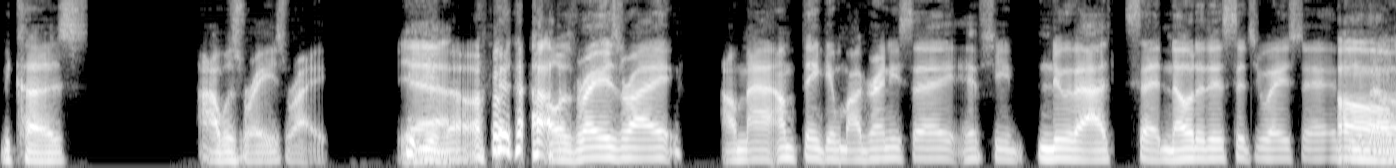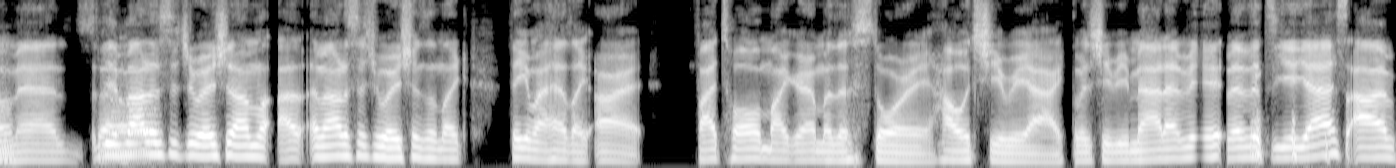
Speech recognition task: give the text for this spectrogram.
because I was raised right. Yeah. you know? I was raised right. I'm at, I'm thinking my granny say if she knew that I said no to this situation. Oh you know? man, so, the amount of situation I'm uh, amount of situations I'm like thinking in my head like, all right, if I told my grandma this story, how would she react? Would she be mad at me? If it's yes, I'm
